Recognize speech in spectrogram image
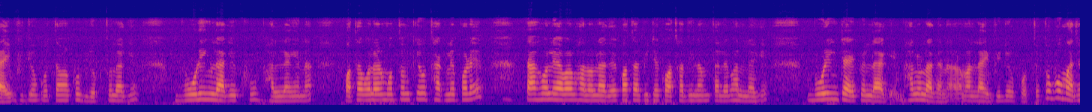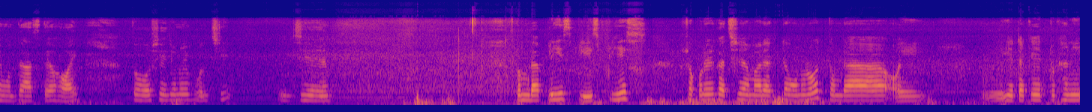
লাইভ ভিডিও করতে আমার খুব বিরক্ত লাগে বোরিং লাগে, খুব ভালো লাগে না। কথা বলার মতন কেউ থাকলে পরে তাহলে আবার ভালো লাগে। কথার পিঠে কথা দিলাম তাহলে ভালো লাগে। বোরিং টাইপের লাগে, ভালো লাগে না আমার লাইভ ভিডিও করতে। তবুও মাঝে মধ্যে আসতে হয়। তো সেই জন্যই বলছি যে তোমরা প্লিজ প্লিজ প্লিজ সকলের কাছে আমার একটা অনুরোধ। তোমরা ওই ইয়েটাকে একটুখানি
